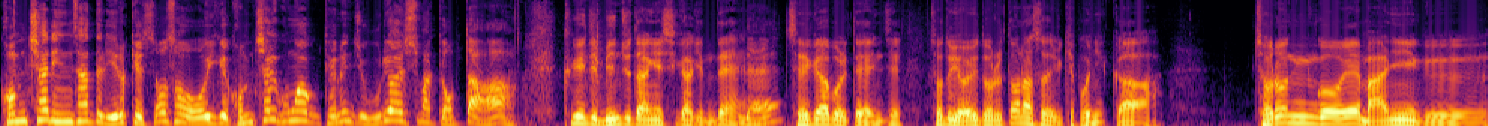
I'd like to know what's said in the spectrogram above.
검찰 인사들 이렇게 써서 이게 검찰 공화국 되는지 우려할 수밖에 없다. 그게 이제 민주당의 시각인데 네. 제가 볼 때 이제 저도 여의도를 떠나서 이렇게 보니까 저런 거에 많이 그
